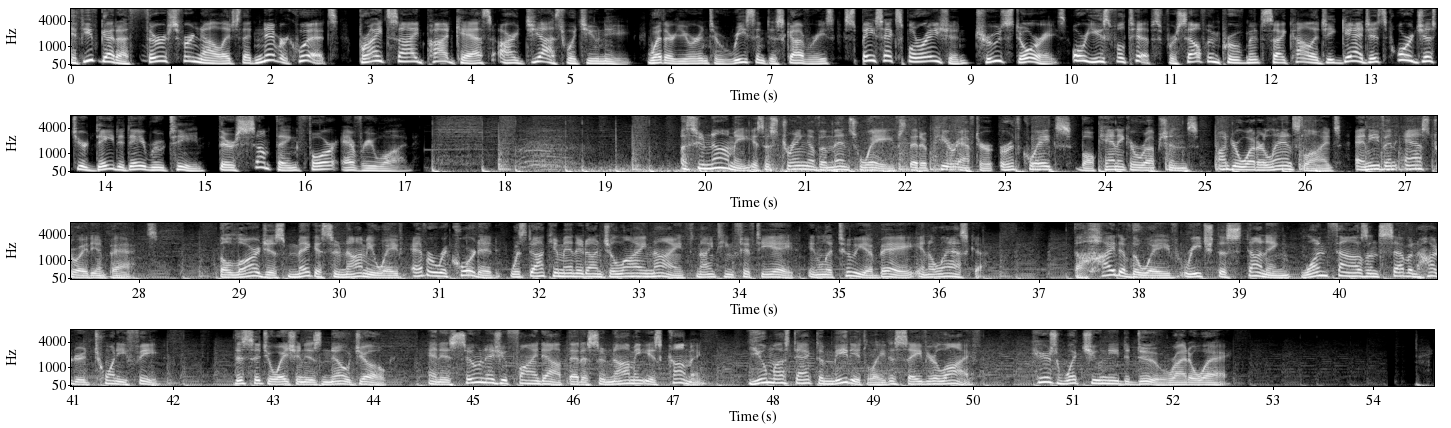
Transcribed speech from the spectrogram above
If you've got a thirst for knowledge that never quits, Brightside podcasts are just what you need. Whether you're into recent discoveries, space exploration, true stories, or useful tips for self improvement, psychology, gadgets, or just your day to day routine, there's something for everyone. A tsunami is a string of immense waves that appear after earthquakes, volcanic eruptions, underwater landslides, and even asteroid impacts. The largest mega tsunami wave ever recorded was documented on July 9, 1958, in Lituya Bay in Alaska. The height of the wave reached a stunning 1,720 feet. This situation is no joke, and as soon as you find out that a tsunami is coming, you must act immediately to save your life. Here's what you need to do right away.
